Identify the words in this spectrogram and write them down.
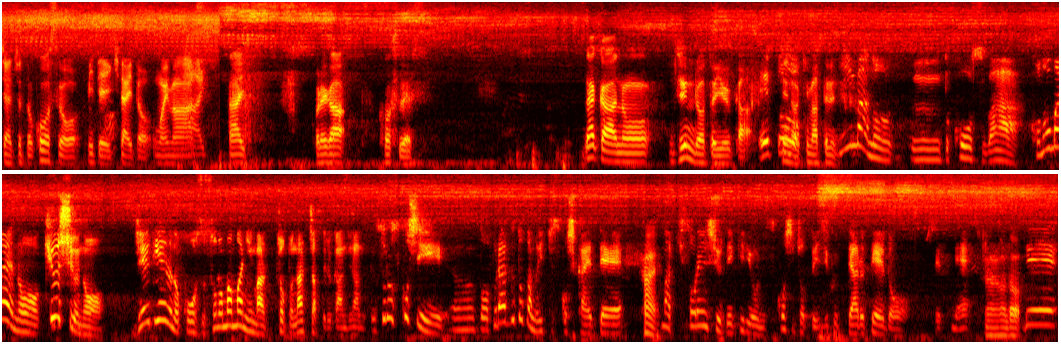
じゃあちょっとコースを見ていきたいと思いまはい。す。はい。これがコースです。なんかあの、順路というか、えっ、っていうのは決まってるんです今のうーんとコースは、この前の九州の JDL のコースそのままに今ちょっとなっちゃってる感じなんですけど、それを少し、うーんとフラッグとかの位置少し変えて、はい。まあ基礎練習できるように少しちょっといじくってある程度ですね。なるほど。で、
